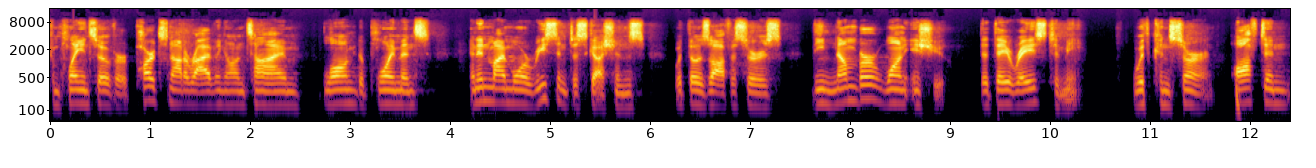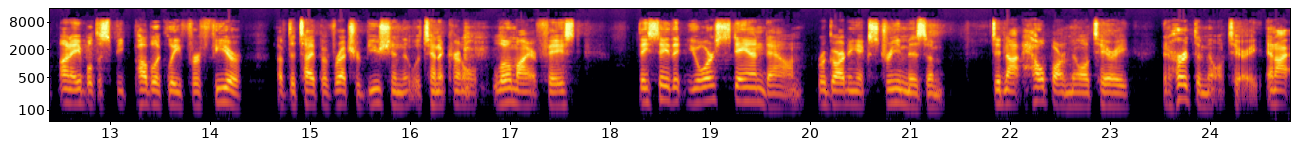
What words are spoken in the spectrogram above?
complaints over parts not arriving on time, long deployments. And in my more recent discussions, with those officers, the number one issue that they raised to me with concern, often unable to speak publicly for fear of the type of retribution that Lieutenant Colonel Lohmeier faced, they say that your stand down regarding extremism did not help our military, it hurt the military. And I,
